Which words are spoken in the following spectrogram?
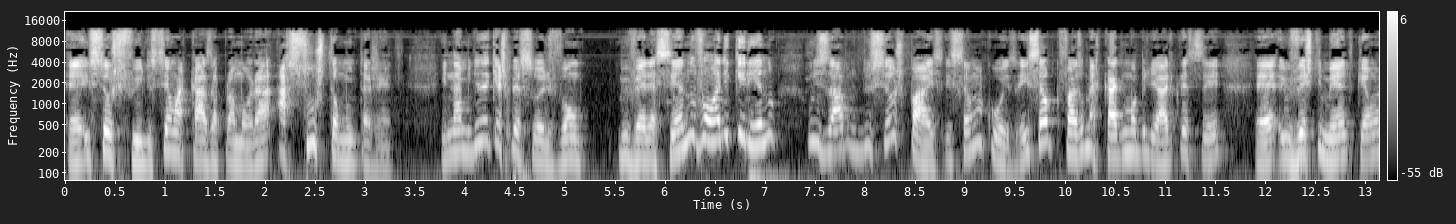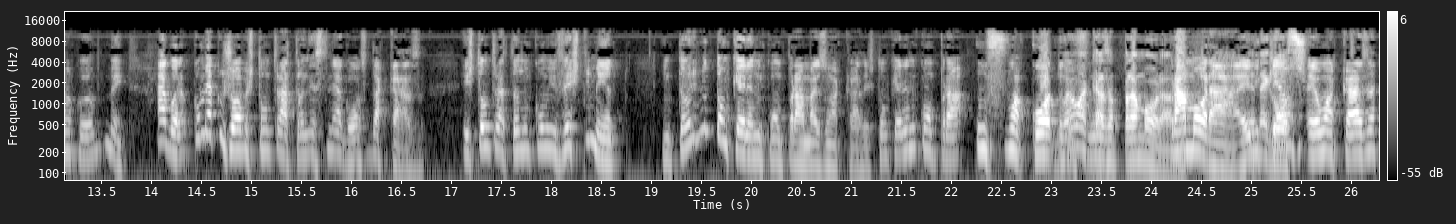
é, e seus filhos sem uma casa para morar assusta muita gente. E na medida que as pessoas vão envelhecendo, vão adquirindo os hábitos dos seus pais. Isso é uma coisa. Isso é o que faz o mercado imobiliário crescer, é, investimento, que é uma coisa muito bem. Agora, como é que os jovens estão tratando esse negócio da casa? Eles estão tratando como investimento. Então eles não estão querendo comprar mais uma casa, eles estão querendo comprar um, uma cota. Não é uma fundo casa para morar. para né? morar. Ele quer negócio. é uma casa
